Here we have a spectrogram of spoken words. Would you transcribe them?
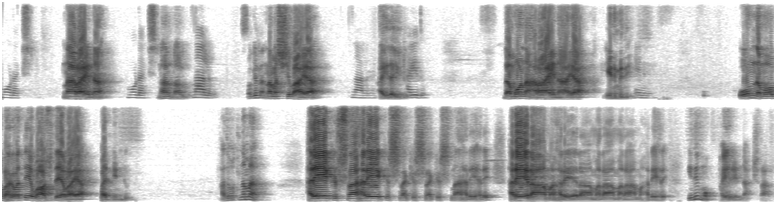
మూడు అక్షరం నారాయణ. మూడు అక్షరం నాలుగు నాలుగు. ఓకేనా? నమశివాయ ఐదు ఐదు. ఐదు. నమో నారాయణాయ. ఎనిమిది. ఎనిమిది. ఓం నమో భగవతే వాసుదేవాయ. పన్నెండు. అదవుతుందమ్మా? హరే కృష్ణ హరే కృష్ణ కృష్ణ కృష్ణ హరే హరే. హరే రామ హరే రామ రామ రామ హరే హరే. ఇది ముప్పై రెండు అక్షరాలు.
